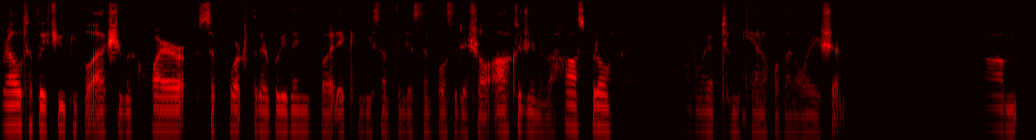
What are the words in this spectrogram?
Relatively few people actually require support for their breathing, but it can be something as simple as additional oxygen in the hospital, all the way up to mechanical ventilation. Um,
